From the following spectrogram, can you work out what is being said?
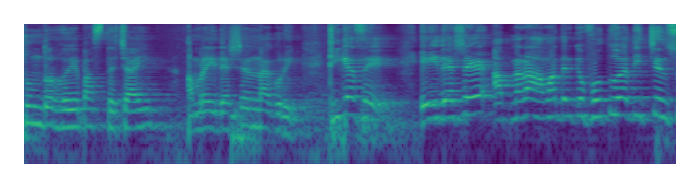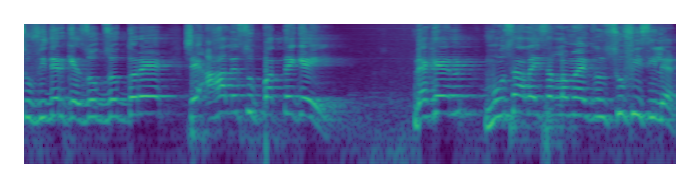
সুন্দর হয়ে বাঁচতে চাই, আমরা এই দেশের নাগরিক। ঠিক আছে? এই দেশে আপনারা আমাদেরকে ফতুয়া দিচ্ছেন সুফিদেরকে যোগ যোগ ধরে, সে আহলে সুপ্পার থেকেই। দেখেন, মুসা আলাইসাল্লামও একজন সুফি ছিলেন,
